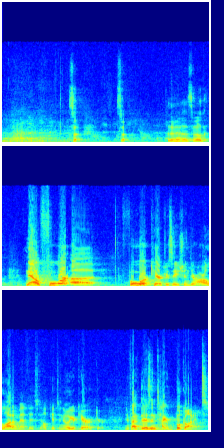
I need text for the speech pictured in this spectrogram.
so, so, so th- now for uh, for characterization, there are a lot of methods to help get to know your character. In fact, there's an entire book on it.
